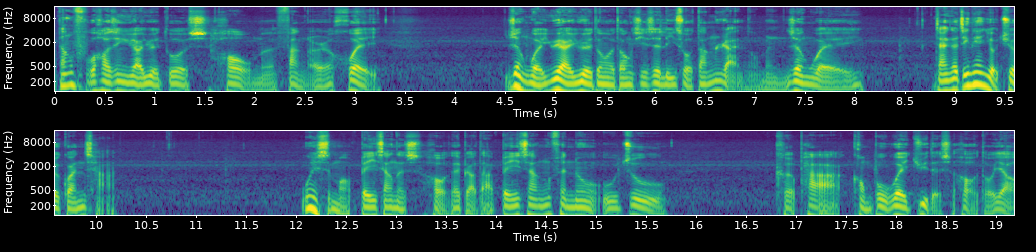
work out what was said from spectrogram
当符号性越来越多的时候，我们反而会。认为越来越多的东西是理所当然。我们认为，讲一个今天有趣的观察：为什么悲伤的时候，在表达悲伤、愤怒、无助、可怕、恐怖、畏惧的时候，都要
